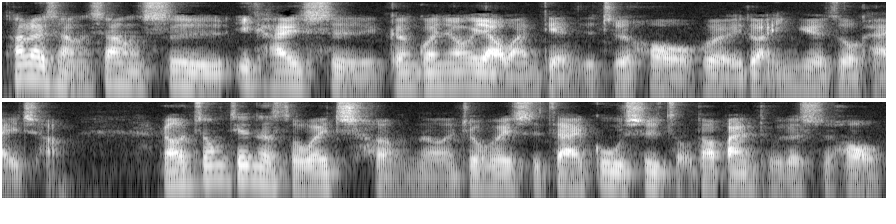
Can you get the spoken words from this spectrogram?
他的想象是一开始跟观众要完点子之后，会有一段音乐做开场，然后中间的所谓成呢，就会是在故事走到半途的时候，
